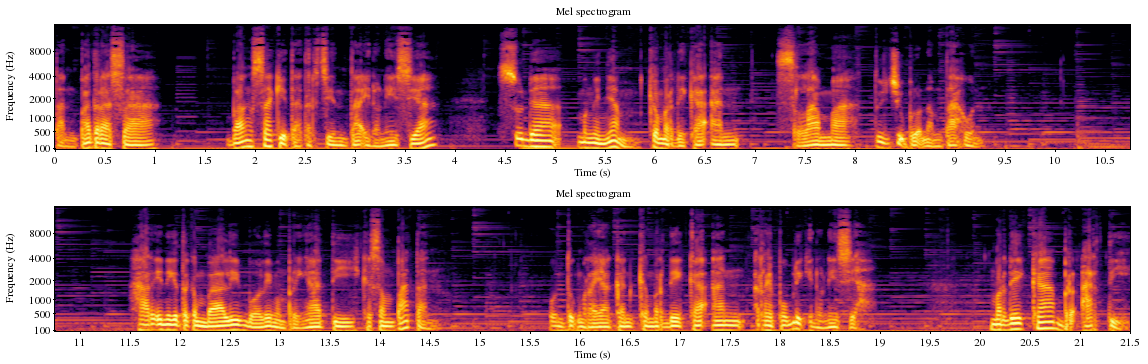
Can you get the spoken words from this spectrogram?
Tanpa terasa, bangsa kita tercinta Indonesia sudah mengenyam kemerdekaan selama 76 tahun. Hari ini kita kembali boleh memperingati kesempatan untuk merayakan kemerdekaan Republik Indonesia. Merdeka berarti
